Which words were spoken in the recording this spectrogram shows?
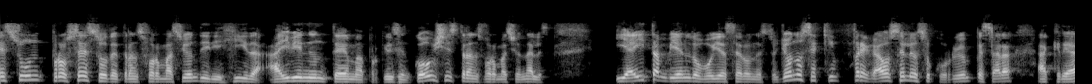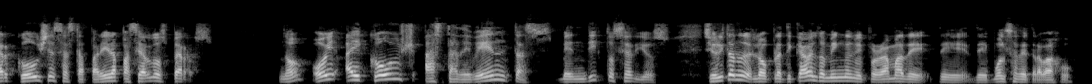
es un proceso de transformación dirigida. Ahí viene un tema, porque dicen coaches transformacionales. Y ahí también lo voy a ser honesto. Yo no sé a quién fregado se les ocurrió empezar a, crear coaches hasta para ir a pasear los perros. ¿No? Hoy hay coach hasta de ventas. Bendito sea Dios. Si ahorita lo platicaba el domingo en mi programa de, de, de bolsa de trabajo,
